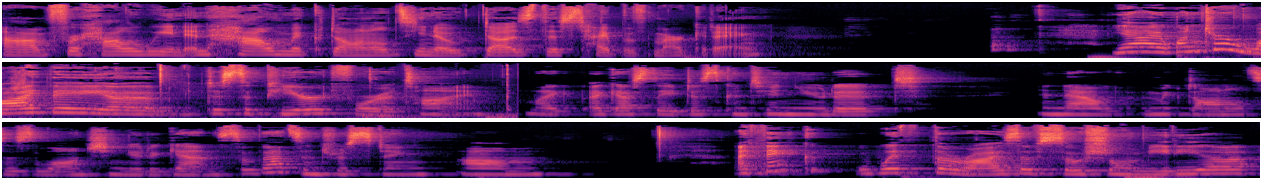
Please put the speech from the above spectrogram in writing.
um, for Halloween and how McDonald's, you know, does this type of marketing? Yeah, I wonder why they uh, disappeared for a time. Like, I guess they discontinued it and now McDonald's is launching it again. So that's interesting. Um, I think with the rise of social media,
